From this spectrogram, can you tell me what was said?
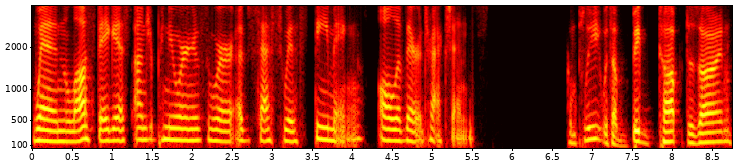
when Las Vegas entrepreneurs were obsessed with theming all of their attractions. Complete with a big top design,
